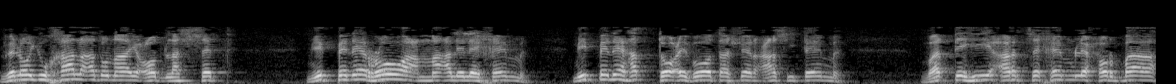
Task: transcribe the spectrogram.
ולא יוכל אדוני עוד לשאת מפני רוע מעלליכם, מפני התועבות אשר עשיתם, ותהי ארצכם לחורבה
